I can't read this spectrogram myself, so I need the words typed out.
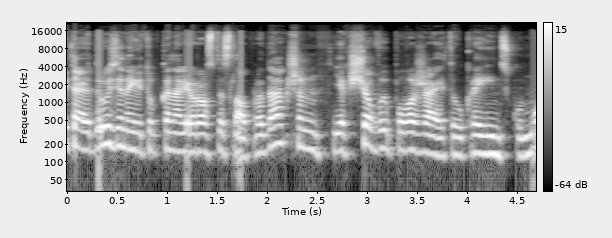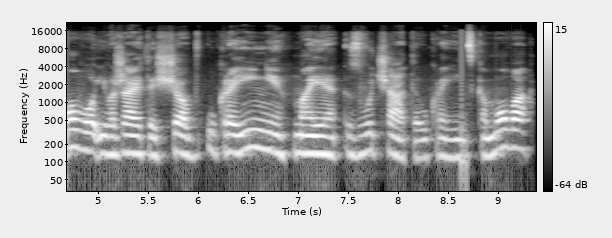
Вітаю, друзі, на youtube каналі Ростислав Продакшн. Якщо ви поважаєте українську мову і вважаєте, що в Україні має звучати українська мова,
